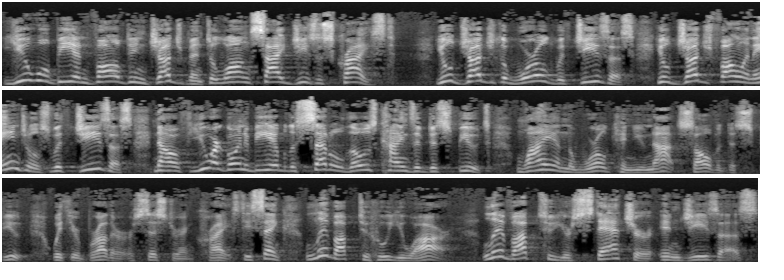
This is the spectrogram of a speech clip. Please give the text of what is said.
you will be involved in judgment alongside Jesus Christ. You'll judge the world with Jesus. You'll judge fallen angels with Jesus. Now, if you are going to be able to settle those kinds of disputes, why in the world can you not solve a dispute with your brother or sister in Christ? He's saying, live up to who you are, live up to your stature in Jesus.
